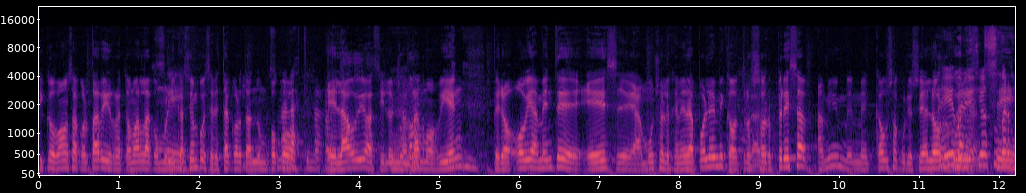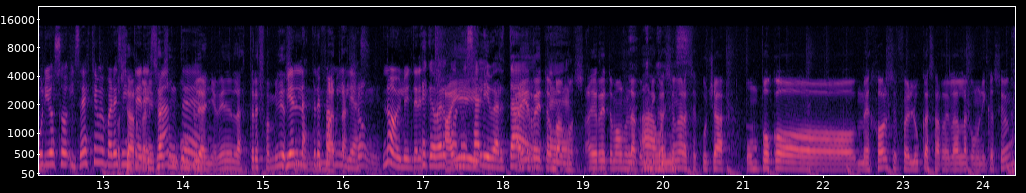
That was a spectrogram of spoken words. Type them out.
Chicos, vamos a cortar y retomar la comunicación porque se le está cortando un poco el audio, así lo charlamos bien. Pero obviamente es eh, a muchos les genera polémica, a otros sorpresa. A mí me, causa curiosidad el orden. A mí me pareció súper curioso. ¿Y sabes qué me parece o sea, interesante? un cumpleaños, vienen las tres familias. Vienen las tres familias. No, y lo interesante. Tiene que ver con esa libertad. Ahí retomamos, ahí retomamos la ah, comunicación. Ahora se escucha un poco mejor. Se fue Lucas a arreglar la comunicación.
